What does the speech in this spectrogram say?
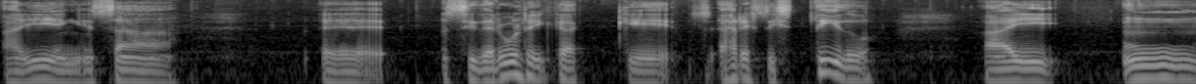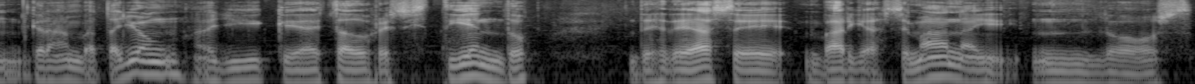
ahí en esa eh, siderúrgica que ha resistido. Hay un gran batallón allí que ha estado resistiendo desde hace varias semanas y los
